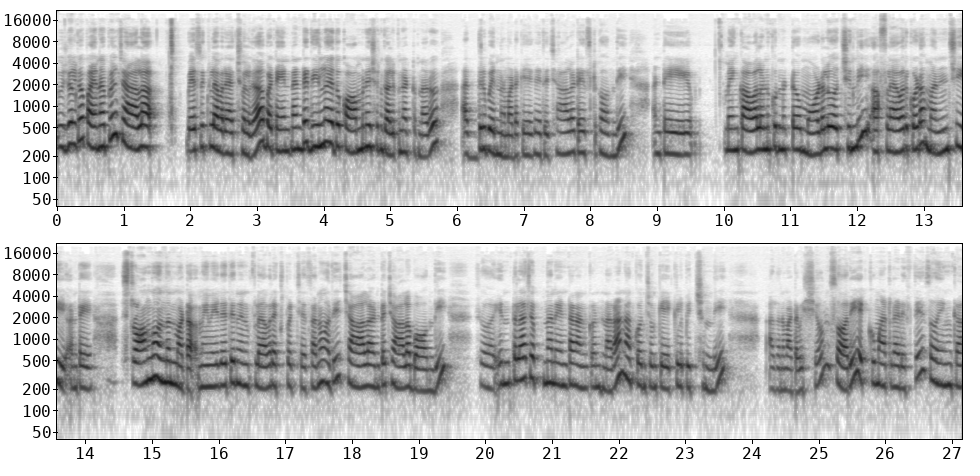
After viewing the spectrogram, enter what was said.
యూజువల్గా పైనాపిల్ చాలా బేసిక్ ఫ్లేవర్ యాక్చువల్గా. బట్ ఏంటంటే దీనిలో ఏదో కాంబినేషన్ కలిపినట్టున్నారు. అద్దరిపోయింది అనమాట కేక్ అయితే. చాలా టేస్ట్గా ఉంది. అంటే మేము కావాలనుకున్నట్టు మోడల్ వచ్చింది. ఆ ఫ్లేవర్ కూడా మంచి అంటే స్ట్రాంగ్గా ఉందన్నమాట మేము ఏదైతే నేను ఫ్లేవర్ ఎక్స్పెక్ట్ చేశానో అది చాలా అంటే చాలా బాగుంది. సో ఇంతలా చెప్తున్నాను ఏంటని అనుకుంటున్నారా నాకు కొంచెం కేకులు పిచ్చింది అదనమాట విషయం. సారీ ఎక్కువ మాట్లాడిస్తే. సో ఇంకా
